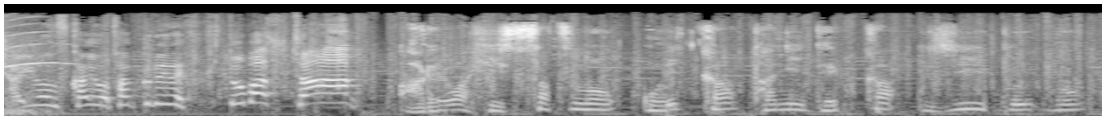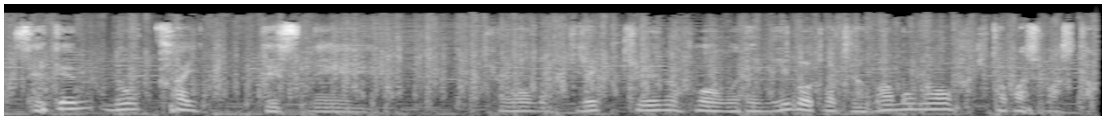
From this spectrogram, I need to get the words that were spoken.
チャイワンスカイをタックルで吹き飛ばしたあれは必殺のオイカ谷デッカイジープのセテンの回ですね。今日もキレッキレのフォームで見事邪魔者を吹き飛ばしました。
